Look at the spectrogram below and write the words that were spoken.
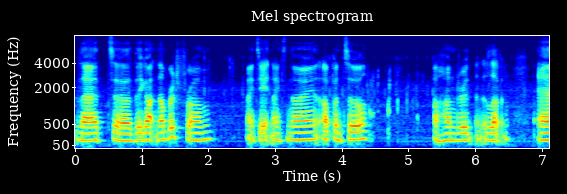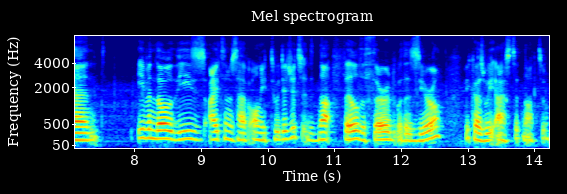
that uh, they got numbered from 98, 99 up until 111. And even though these items have only two digits, it did not fill the third with a zero because we asked it not to.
